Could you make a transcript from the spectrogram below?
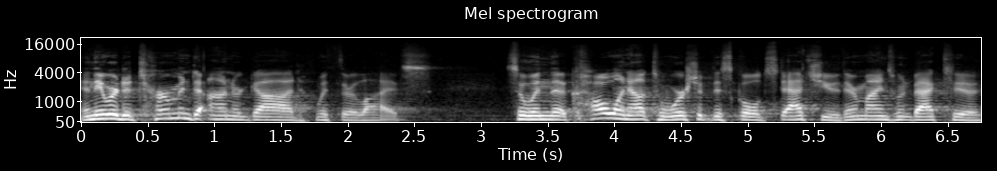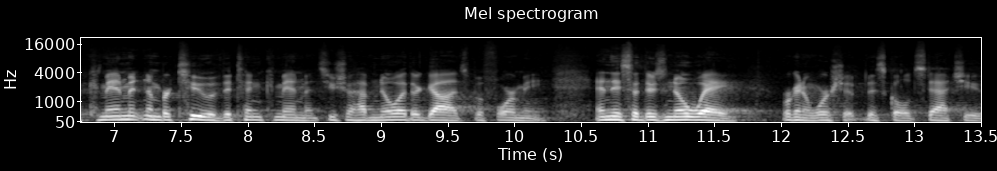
And they were determined to honor God with their lives. So when the call went out to worship this gold statue, their minds went back to commandment number two of the Ten Commandments you shall have no other gods before me. And they said, There's no way we're going to worship this gold statue.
